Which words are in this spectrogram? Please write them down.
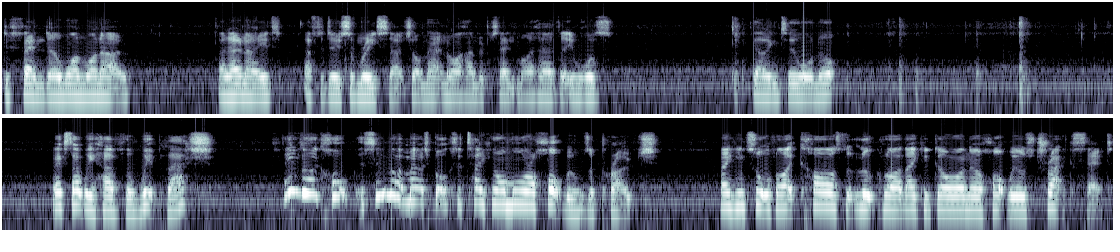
Defender 110. I don't know, you'd have to do some research on that, not 100% I heard that it was going to or not. Next up we have the Whiplash. Seems like Hot. It seems like Matchbox are taking on more a Hot Wheels approach, making sort of like cars that look like they could go on a Hot Wheels track set.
